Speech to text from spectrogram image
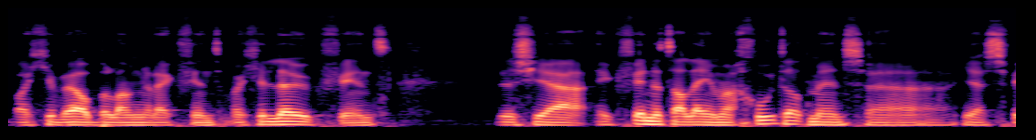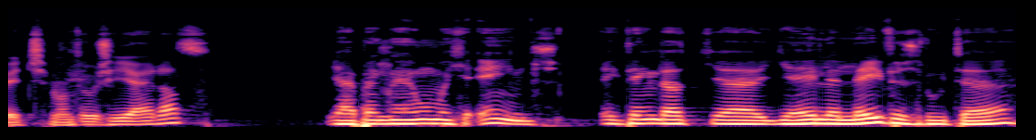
wat je wel belangrijk vindt, wat je leuk vindt. Dus ja, ik vind het alleen maar goed dat mensen eh, ja, switchen. Want hoe zie jij dat? Ja, ben ik het helemaal met je eens. Ik denk dat je, je hele levensroute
